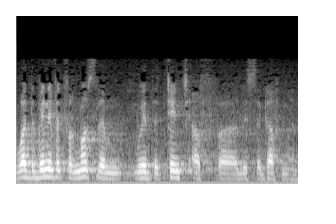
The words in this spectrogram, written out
what the benefit for Muslim with the change of uh, this uh, government?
